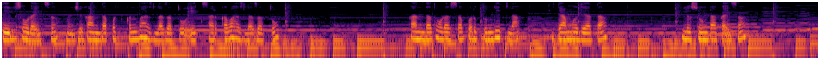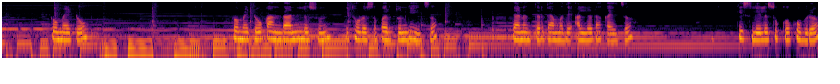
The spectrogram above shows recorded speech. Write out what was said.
तेल सोडायचं. म्हणजे कांदा पटकन भाजला जातो एकसारखा भाजला जातो. कांदा थोडासा परतून घेतला की त्यामध्ये आता लसूण टाकायचा. टोमॅटो. टोमॅटो कांदा आणि लसूण हे थोडंसं परतून घ्यायचं. त्यानंतर त्यामध्ये आलं टाकायचं. किसलेलं सुकं खोबरं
